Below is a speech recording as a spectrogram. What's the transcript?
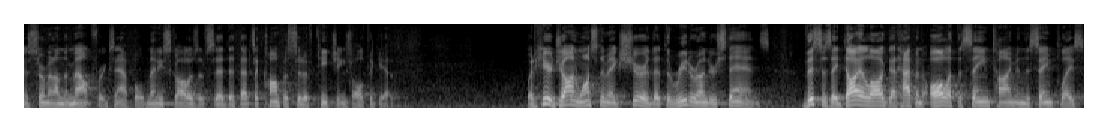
a Sermon on the Mount, for example. Many scholars have said that that's a composite of teachings altogether. But here John wants to make sure that the reader understands this is a dialogue that happened all at the same time in the same place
